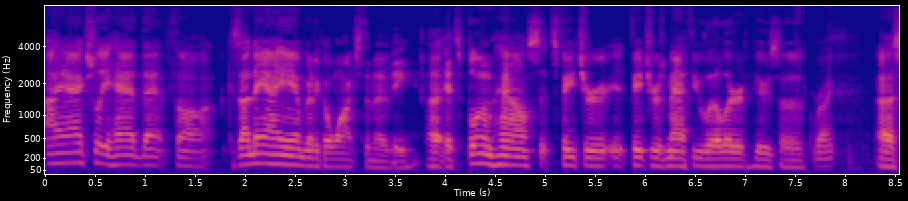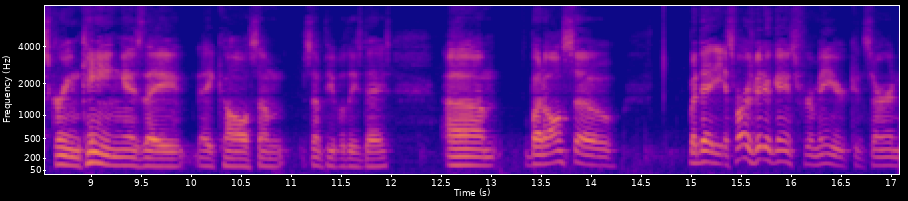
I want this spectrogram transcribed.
I actually had that thought because I know I am going to go watch the movie. Uh, it's Blumhouse. It's feature. It features Matthew Lillard, who's a Right. Uh, Scream King, as they they call some some people these days. Um, but also, but they, as far as video games for me are concerned,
